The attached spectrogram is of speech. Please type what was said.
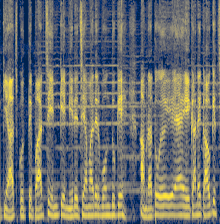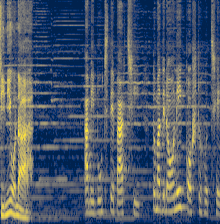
কি আজ করতে পারছেন? কে মেরেছে আমাদের বন্ধুকে? আমরা তো এ- এখানে কাউকে চিনিও না। আমি বুঝতে পারছি তোমাদের অনেক কষ্ট হচ্ছে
